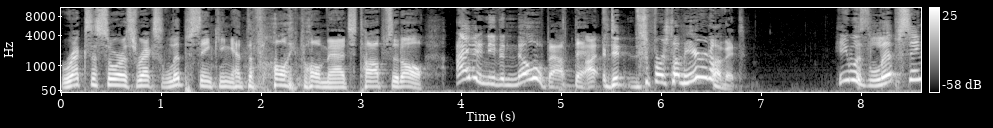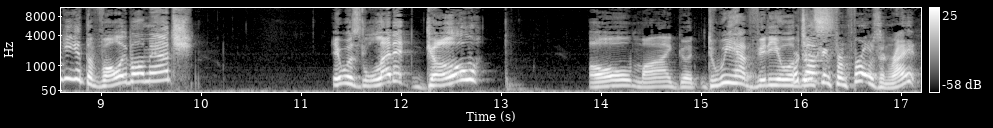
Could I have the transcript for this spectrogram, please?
Rexosaurus Rex lip syncing at the volleyball match tops it all. I didn't even know about that. I did, it's the first time hearing of it. he was lip syncing at the volleyball match? It was Let It Go? Oh my good. Do we have video of this? We're this? talking from Frozen, right?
